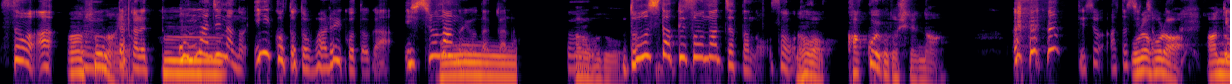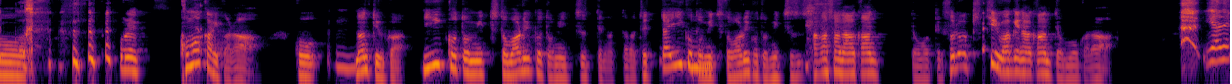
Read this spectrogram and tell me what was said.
そう、あ、あ、そうなんや。だから、うん同じなの。いいことと悪いことが一緒なのよ、だから。うんなるほど。どうしたってそうなっちゃったの。そう。なんか、かっこいいことしてんな。でしょ？私俺ほら、あの、俺、細かいから、こう、うん。なんていうか、いいこと3つと悪いこと3つってなったら、絶対いいこと3つと悪いこと3つ探さなあかんって思って、それをきっちり分けなあかんって思うから、いやね、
